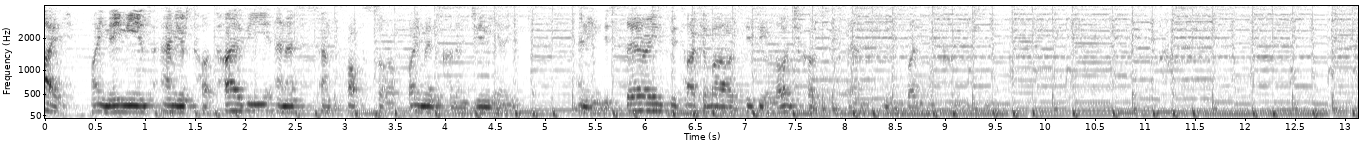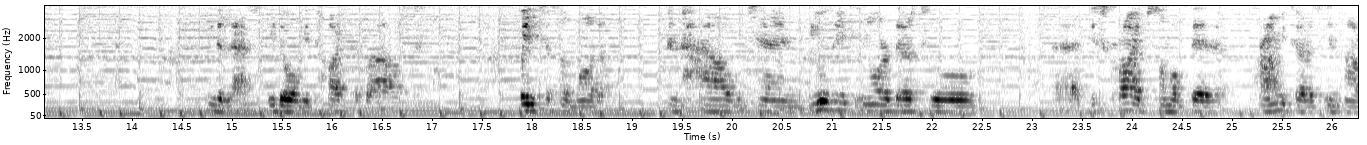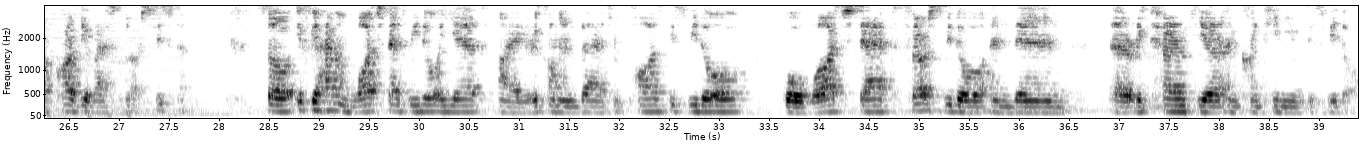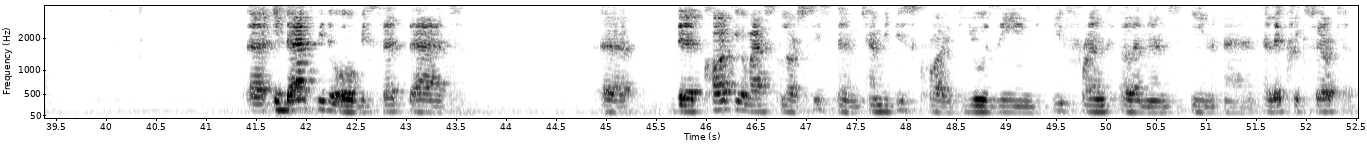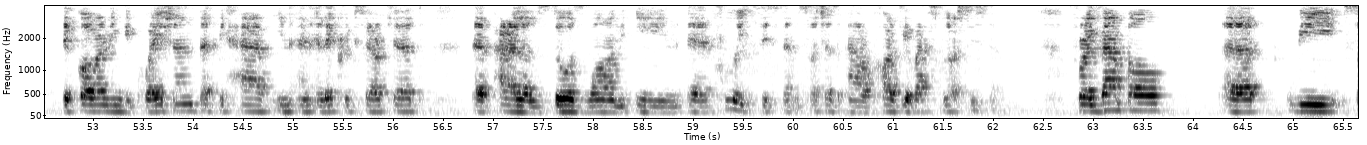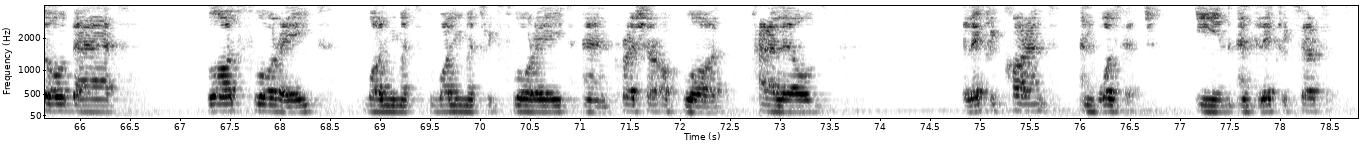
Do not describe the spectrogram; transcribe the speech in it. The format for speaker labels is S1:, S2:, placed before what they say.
S1: Hi, my name is Amir Taebi, an assistant professor of biomedical engineering. And in this series, we talk about physiological systems in biomedical engineering. In the last video, we talked about Kessel model and how we can use it in order to uh, describe some of the parameters in our cardiovascular system. So if you haven't watched that video yet, I recommend that you pause this video, go watch that first video, and then uh, return here and continue this video. Uh, in that video, we said that uh, the cardiovascular system can be described using different elements in an electric circuit. The governing equations that we have in an electric circuit parallels those one in a fluid system, such as our cardiovascular system. For example, uh, we saw that blood flow rate, volumet volumetric flow rate, and pressure of blood parallels electric current and voltage in an electric circuit.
